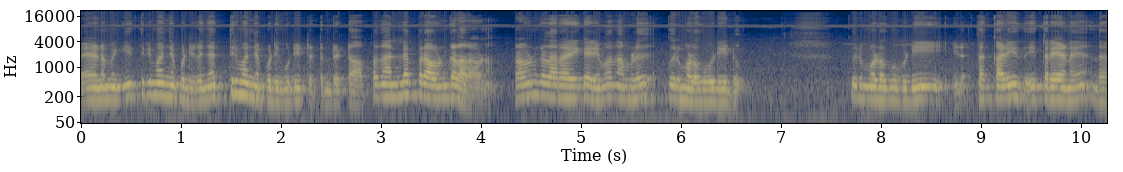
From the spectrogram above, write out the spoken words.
വേണമെങ്കിൽ ഇത്തിരി മഞ്ഞപ്പൊടി ഇടാം. ഞാൻ ഇത്തിരി മഞ്ഞപ്പൊടിയും കൂടി ഇട്ടിട്ടുണ്ട് കേട്ടോ. അപ്പോൾ നല്ല ബ്രൗൺ കളറാവണം ബ്രൗൺ കളറായി കഴിയുമ്പോൾ നമ്മൾ കുരുമുളക് പൊടി ഇടും. കുരുമുളക് പൊടി തക്കാളി ഇത്രയാണ് എന്താ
